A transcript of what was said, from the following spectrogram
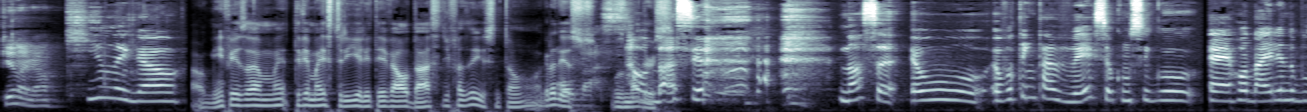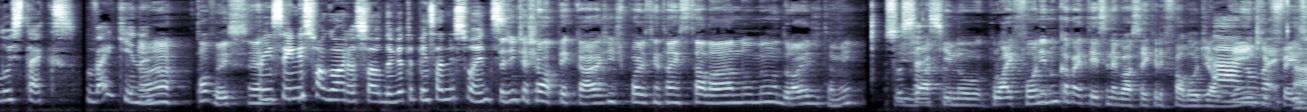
Que legal. Que legal. Alguém fez a, teve a maestria, ele teve a audácia de fazer isso. Então, agradeço. Audácia. Os. Audácia. Nossa, eu, eu vou tentar ver se eu consigo é, rodar ele no BlueStacks. Vai que, né? Ah, talvez. é. Pensei nisso agora só, eu devia ter pensado nisso antes. Se a gente achar o APK, a gente pode tentar instalar no meu Android também. Sucesso. E já que no, pro iPhone nunca vai ter esse negócio aí que ele falou de Ah, alguém não que vai. fez Ah.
